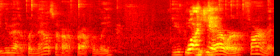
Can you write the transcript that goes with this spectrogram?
you knew how to play Malzahar properly, you'd be Well, in farming.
